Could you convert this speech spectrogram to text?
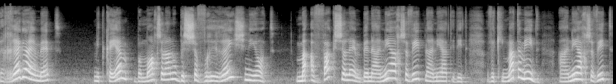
ברגע האמת מתקיים במוח שלנו בשברירי שניות מאבק שלם בין האני העכשווית לאני העתידית וכמעט תמיד האני העכשווית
